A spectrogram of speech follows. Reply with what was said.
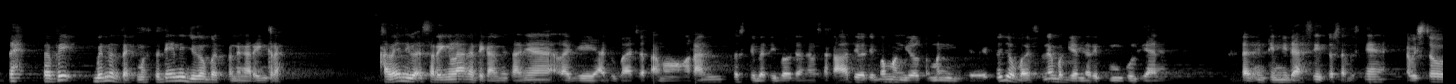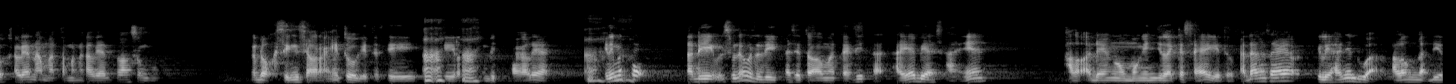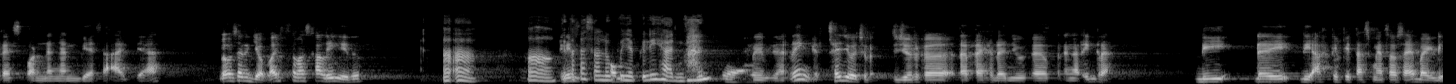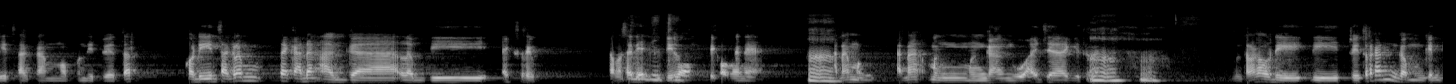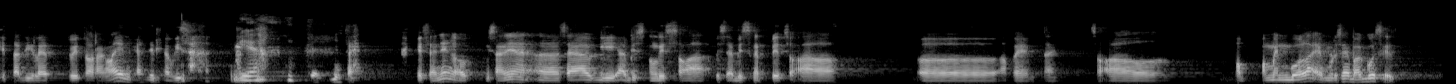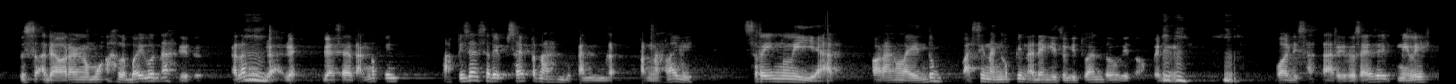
eh tapi bener deh maksudnya ini juga buat pendengar ingkrah. Kalian juga sering lah ketika misalnya lagi adu baca sama orang, terus tiba-tiba udah ngerasa kalah, tiba-tiba manggil temen gitu. Itu juga sebenarnya bagian dari pembulian dan intimidasi. Terus habisnya, habis itu kalian sama teman kalian tuh langsung ngedoxing si orang itu gitu si, uh, si uh, bicara kalian. Uh, Ini mas tadi sebenarnya udah dikasih tahu sama Teddy, saya biasanya kalau ada yang ngomongin jelek ke saya gitu, kadang saya pilihannya dua. Kalau nggak direspon dengan biasa aja, nggak usah dijawab aja sama sekali gitu. Uh -uh. Uh, kita kan selalu punya pilihan kan? Ya. Ini saya juga jujur, jujur ke Teteh dan juga pendengar Ingra. Di dari di aktivitas medsos saya baik di Instagram maupun di Twitter, kalau di Instagram saya kadang agak lebih ekstrim. Sama saya oh, di, gitu. di, di komennya. Uh. Karena meng, karena meng, mengganggu aja gitu kan. Uh, uh. Sementara kalau di di Twitter kan nggak mungkin kita delete tweet orang lain kan, jadi nggak bisa. Iya. Yeah. Biasanya nggak, misalnya uh, saya lagi habis nulis soal, habis habis nge-tweet soal uh, apa ya misalnya, soal pemain bola ya menurut saya bagus gitu. Terus ada orang yang ngomong ah lebay un ah gitu kadang nggak hmm. nggak saya tanggepin tapi saya sering saya pernah bukan pernah lagi sering lihat orang lain tuh pasti nanggepin ada yang gitu-gituan tuh gitu mm -hmm. wah disatar gitu saya sih milih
